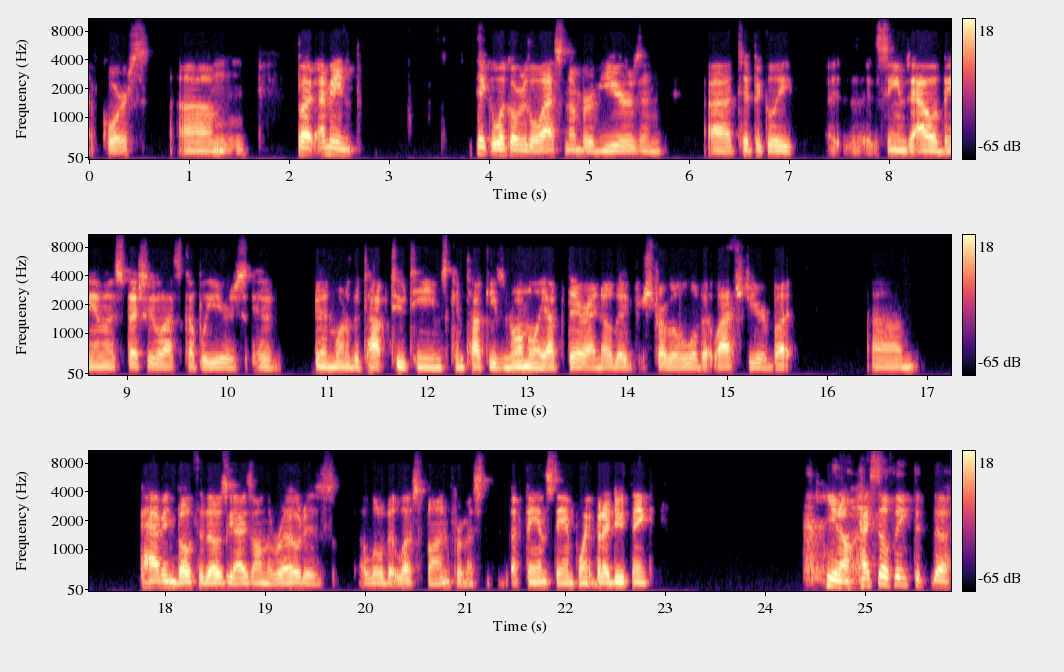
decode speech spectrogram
of course. Um, mm-hmm. But I mean, take a look over the last number of years, and uh, typically it seems Alabama, especially the last couple years, have been one of the top two teams. Kentucky's normally up there. I know they've struggled a little bit last year, but um, having both of those guys on the road is a little bit less fun from a, a fan standpoint. But I do think you know, I still think that the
